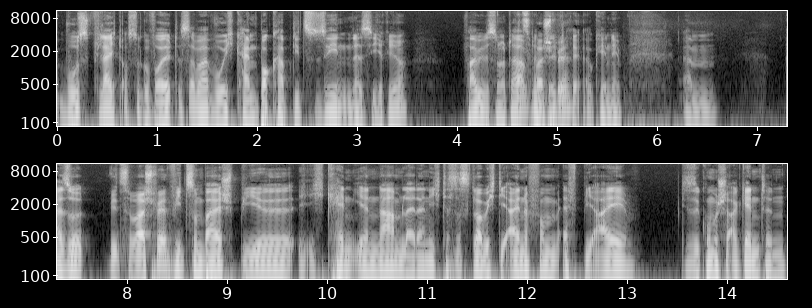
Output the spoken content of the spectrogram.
wo es vielleicht auch so gewollt ist, aber wo ich keinen Bock habe, die zu sehen in der Serie. Fabi, bist du noch da? Zum Dein Bild- Beispiel? Okay, nee. Ähm, also Wie zum Beispiel? Wie zum Beispiel, ich kenne ihren Namen leider nicht. Das ist, glaube ich, die eine vom FBI, diese komische Agentin,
